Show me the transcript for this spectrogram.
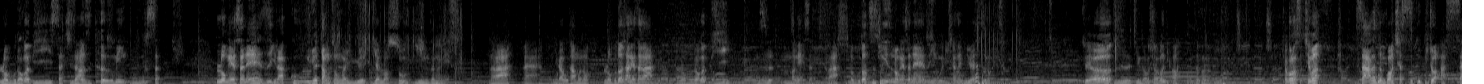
绿葡萄的皮实际上是透明无色的。绿颜色呢是伊拉果肉当中的叶叶绿素形成的颜色，对伐？哎，人家下趟问侬，绿葡萄啥颜色啊？绿葡萄的皮是没颜色的，对伐？绿葡萄之所以是绿颜色呢，是因为里向的肉是绿颜色的。最后是今朝个小问题啊。这问题，小高老师，请问啥个辰光吃水果比较合适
